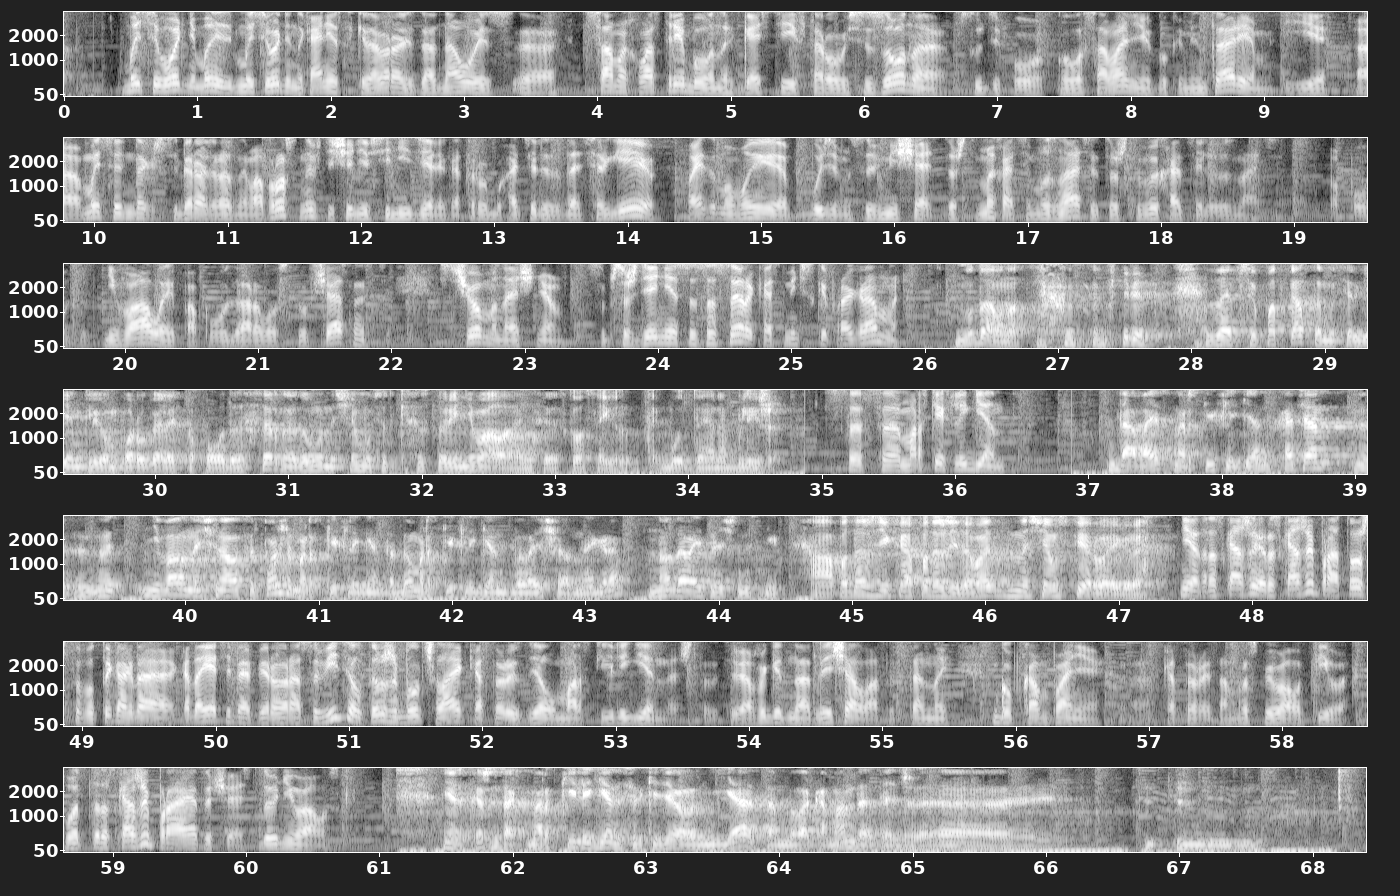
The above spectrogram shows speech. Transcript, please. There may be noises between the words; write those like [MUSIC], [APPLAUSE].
Мы сегодня, мы, мы сегодня наконец-таки добрались до одного из э, самых востребованных гостей второго сезона, судя по голосованию, по комментариям. И э, мы сегодня также собирали разные вопросы, ну, в течение всей недели, которые бы хотели задать Сергею. Поэтому мы будем совмещать то, что мы хотим узнать, и то, что вы хотели узнать по поводу Невала и по поводу Орловского в частности. С чего мы начнем? С обсуждения СССР и космической программы? Ну да, у нас [LAUGHS] перед записью подкаста мы с Сергеем Климовым поругались по поводу СССР, но я думаю, начнем мы все-таки с истории Нивала, а не Советского Союза. Так будет, наверное, ближе. С, с морских легенд. Давай с морских легенд. Хотя ну, Нивал начинался позже морских легенд, а до морских легенд была еще одна игра. Но давайте начнем с них. А подожди-ка, подожди, давай начнем с первой игры. Нет, расскажи, расскажи про то, что вот ты когда, когда я тебя первый раз увидел, ты уже был человек, который сделал морские легенды, что тебя выгодно отличало от остальной гоп-компании, э, которая там распивала пиво. Вот расскажи про эту часть, до Неваловской. Нет, скажем так, морские легенды все-таки делал не я, там была команда, опять же.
